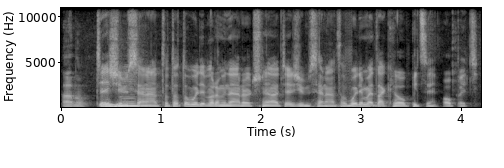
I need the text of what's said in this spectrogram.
Áno. Teším mm-hmm. sa na to. Toto bude veľmi náročné, ale teším sa na to. Budeme také opice, opäť.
